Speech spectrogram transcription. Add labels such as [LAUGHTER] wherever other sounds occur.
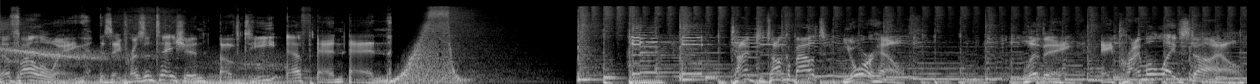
The following is a presentation of TFNN. Time to talk about your health. Living a primal lifestyle.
